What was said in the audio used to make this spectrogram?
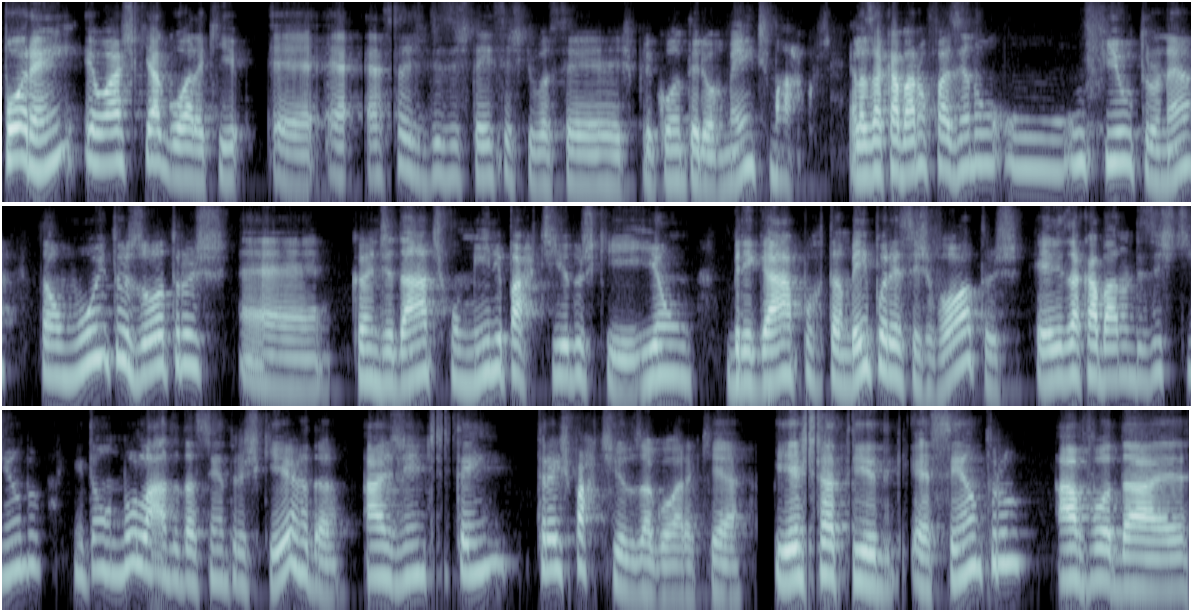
Porém, eu acho que agora que é, é, essas desistências que você explicou anteriormente, Marcos, elas acabaram fazendo um, um filtro, né? Então, muitos outros é, candidatos com mini partidos que iam brigar por também por esses votos, eles acabaram desistindo. Então, no lado da centro-esquerda, a gente tem três partidos agora, que é Yeshatid é centro, Avodá é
